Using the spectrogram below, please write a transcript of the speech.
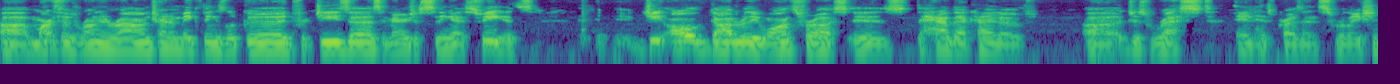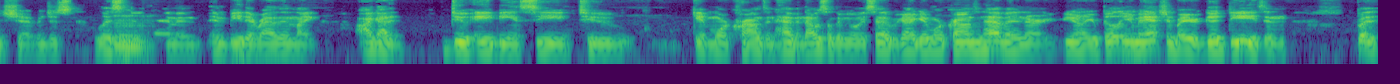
uh, Martha's running around trying to make things look good for Jesus, and Mary's just sitting at his feet. It's it, all God really wants for us is to have that kind of uh, just rest in His presence relationship, and just listen mm. to Him and and be there, rather than like I got to do A, B, and C to get more crowns in heaven. That was something we always said. We got to get more crowns in heaven, or you know, you're building your mansion by your good deeds, and but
